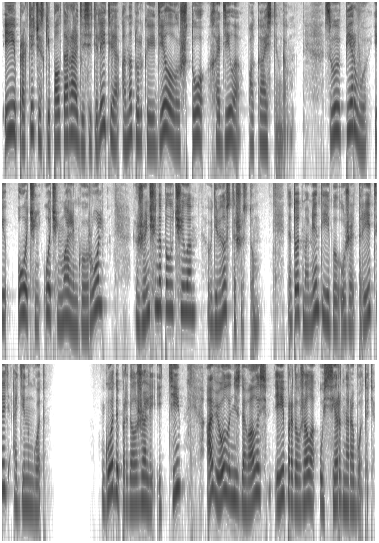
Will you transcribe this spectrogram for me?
И практически полтора десятилетия она только и делала, что ходила по кастингам. Свою первую и очень-очень маленькую роль женщина получила в 96-м. На тот момент ей был уже 31 год. Годы продолжали идти, а Виола не сдавалась и продолжала усердно работать.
